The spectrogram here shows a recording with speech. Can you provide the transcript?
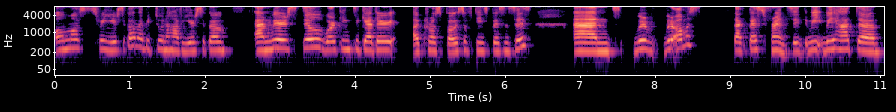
almost three years ago, maybe two and a half years ago, and we're still working together across both of these businesses, and we're we're almost like best friends. It, we we had the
